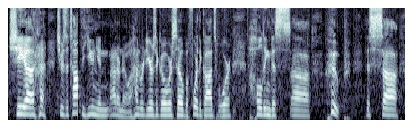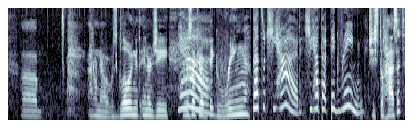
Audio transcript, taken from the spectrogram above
she uh, she was atop the Union. I don't know, a hundred years ago or so, before the Gods' War, holding this uh, hoop, this. Uh, um I don't know. It was glowing with energy. It was like a big ring. That's what she had. She had that big ring. She still has it.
